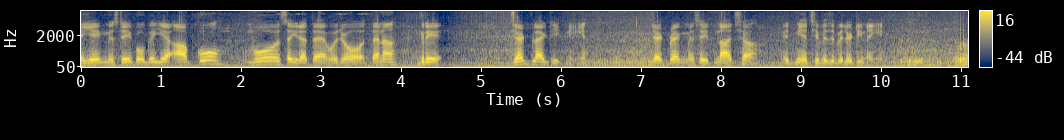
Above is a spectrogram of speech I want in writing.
ये एक मिस्टेक हो गई है, आपको वो सही रहता है, वो जो होता है ना ग्रे जेट ब्लैक ठीक नहीं है। जेट ब्लैक में से इतना अच्छा इतनी अच्छी विजिबिलिटी नहीं है।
